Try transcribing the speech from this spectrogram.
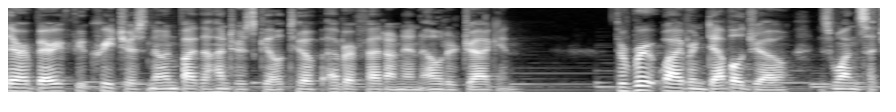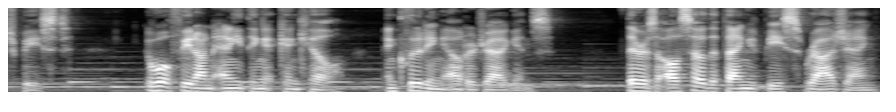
there are very few creatures known by the Hunters Guild to have ever fed on an elder dragon. The brute wyvern Deviljho is one such beast. It will feed on anything it can kill, including elder dragons. There is also the fanged beast Rajang,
